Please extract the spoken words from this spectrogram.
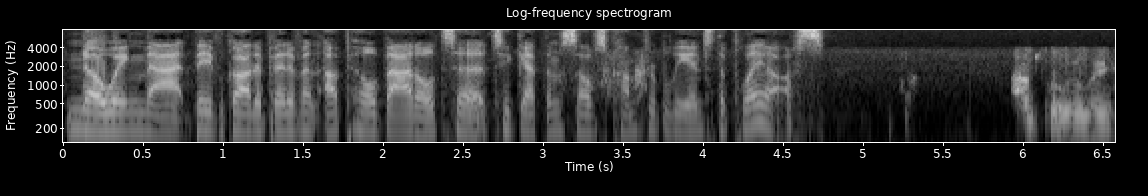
knowing that they've got a bit of an uphill battle to, to get themselves comfortably into the playoffs. Absolutely.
